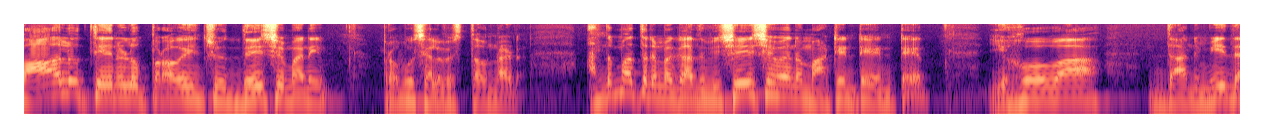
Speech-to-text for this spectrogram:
పాలు తేనెలు ప్రవహించే దేశమని ప్రభు సెలవిస్తూ ఉన్నాడు. అంత మాత్రమే కాదు విశేషమైన మాట ఏంటి అంటే యహోవా దాని మీద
